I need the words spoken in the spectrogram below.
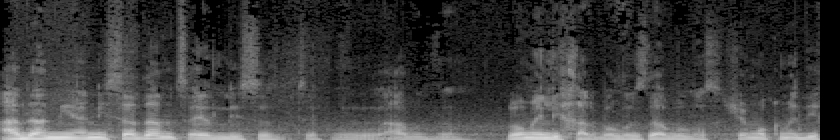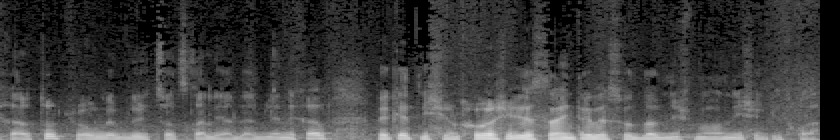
ადამიანისა და მწერლის რომელი ხარ ბოლოს და ბოლოს? შემოქმედი ხარ თუ ჩვეულებრივი ცოცხალი ადამიანი ხარ? ბეკეტის შემთხვევაში ეს საინტერესო და მნიშვნელოვანი შეკითხვაა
